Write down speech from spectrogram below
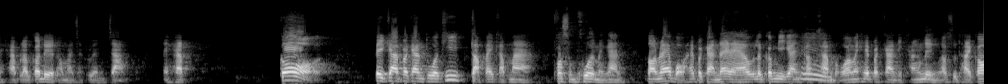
นะครับแล้วก็เดินออกมาจากเรือนจำนะครับ ก็ เป็นการประกันตัวที่กลับไปกลับมา พอสมควรเหมือนกัน ตอนแรกบอกให้ประกันได้แล้ว แล้วก็มีการกลับคำบอกว่าไม่ให้ประกันอีกครั้งหนึ่งแล้วสุดท้ายก็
